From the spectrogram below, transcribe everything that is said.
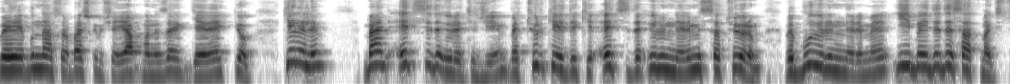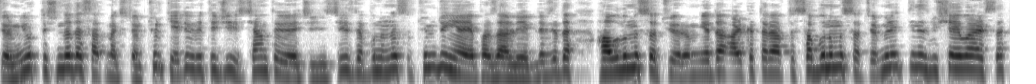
ve bundan sonra başka bir şey yapmanıza gerek yok. Gelelim ben Etsy'de üreticiyim ve Türkiye'deki Etsy'de ürünlerimi satıyorum ve bu ürünlerimi eBay'de de satmak istiyorum. Yurt dışında da satmak istiyorum. Türkiye'de üreticiyiz, çanta üreticisiyiz ve bunu nasıl tüm dünyaya pazarlayabiliriz ya da havlumu satıyorum ya da arka tarafta sabunumu satıyorum. Ürettiğiniz bir şey varsa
